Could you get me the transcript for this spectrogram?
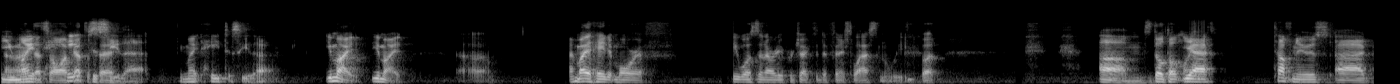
You Uh, might that's all I've hate got to to say. see that. You might hate to see that. you might you might. Uh, I might hate it more if he wasn't already projected to finish last in the league, but Um, still don't like yeah, it. tough news. Uh,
